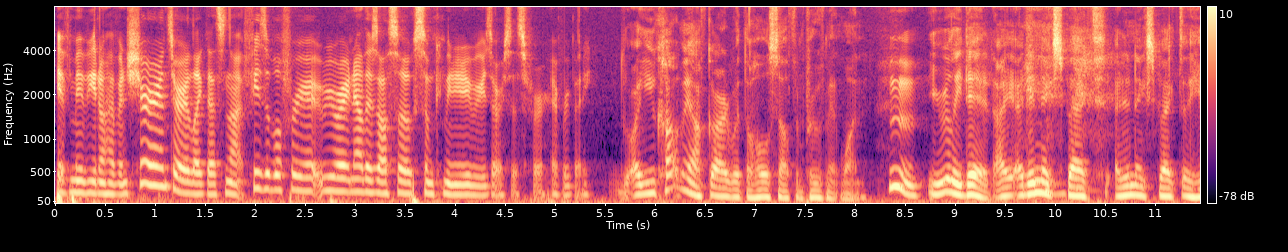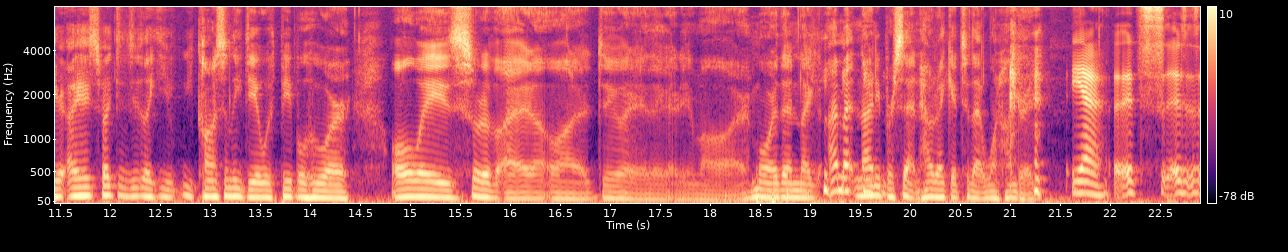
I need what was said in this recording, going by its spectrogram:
If maybe you don't have insurance or like that's not feasible for you right now, there's also some community resources for everybody. You caught me off guard with the whole self improvement one. Hmm. You really did. I, I didn't expect. I didn't expect to hear. I expected to, like you. You constantly deal with people who are always sort of. I don't want to do anything anymore. More than like I'm at ninety percent. How do I get to that one hundred? Yeah, it's, it's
